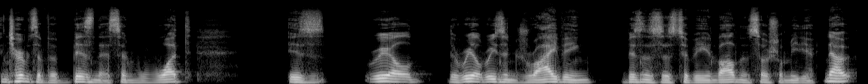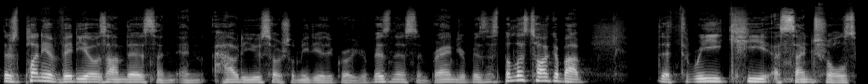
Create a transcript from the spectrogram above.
in terms of a business and what is real the real reason driving businesses to be involved in social media. Now, there's plenty of videos on this and, and how to use social media to grow your business and brand your business. But let's talk about the three key essentials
